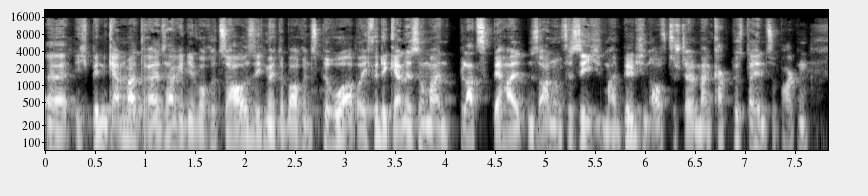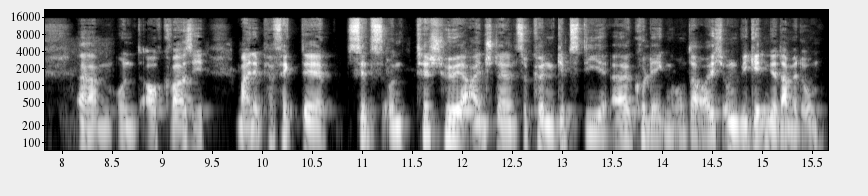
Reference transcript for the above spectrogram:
äh, ich bin gern mal drei Tage die Woche zu Hause, ich möchte aber auch ins Büro, aber ich würde gerne so meinen Platz behalten, so an und für sich, mein Bildchen aufzustellen, meinen Kaktus dahin zu packen ähm, und auch quasi meine perfekte Sitz- und Tischhöhe einstellen zu können. Gibt's die äh, Kollegen unter euch und wie geht ihr damit um?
